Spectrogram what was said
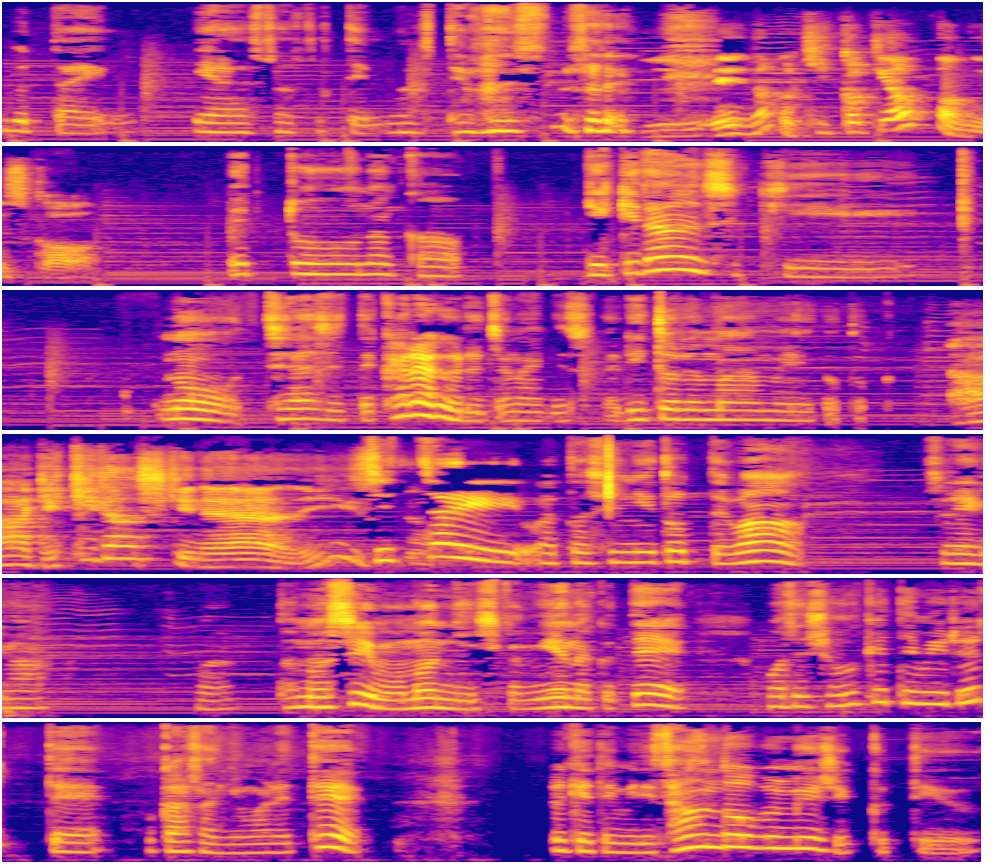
舞台をやらさせてもらってます。えなんかきっかけあったんですか？えっと、なんか、劇団四季のチラシってカラフルじゃないですか。リトル・マーメイドとか。ああ、劇団四季ね。いいっすよちっちゃい私にとっては、それが、まあ、楽しいものにしか見えなくて、オーディション受けてみるってお母さんに言われて、受けてみて、サウンド・オブ・ミュージックっていう、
